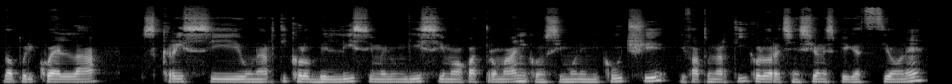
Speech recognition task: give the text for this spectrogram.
Dopo di quella scrissi un articolo bellissimo e lunghissimo a quattro mani con Simone Micucci, di fatto un articolo, recensione e spiegazione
